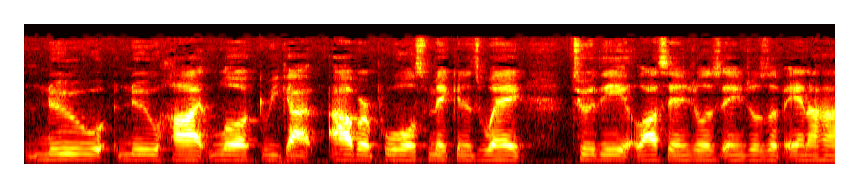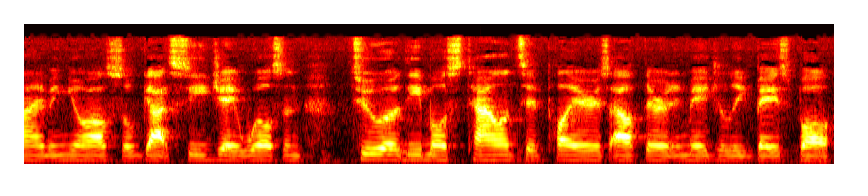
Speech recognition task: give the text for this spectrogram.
new new hot look. We got Albert Pujols making his way to the Los Angeles Angels of Anaheim, and you also got C.J. Wilson, two of the most talented players out there in Major League Baseball.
